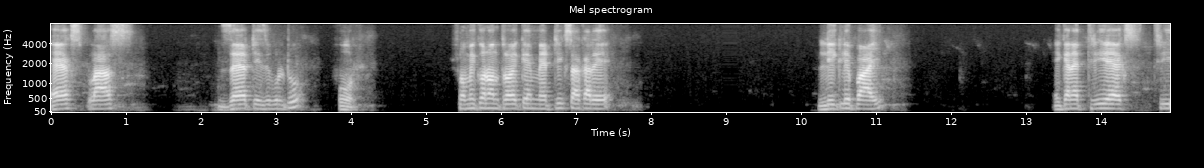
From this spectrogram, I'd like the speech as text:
x plus z is equal to four সমীকরণ ত্রয়কে ম্যাট্রিক্স আকারে লিখলে পাই এখানে থ্রি এক্স থ্রি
